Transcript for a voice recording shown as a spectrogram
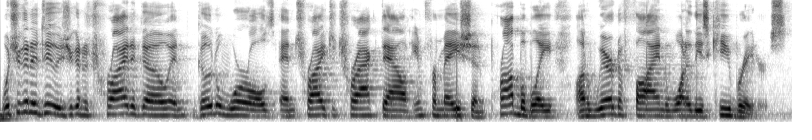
What you're going to do is you're going to try to go and go to worlds and try to track down information, probably on where to find one of these cube readers.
